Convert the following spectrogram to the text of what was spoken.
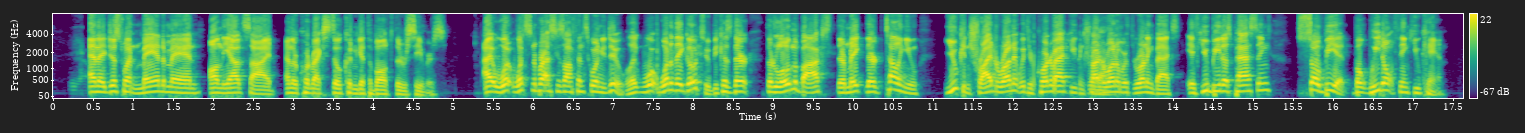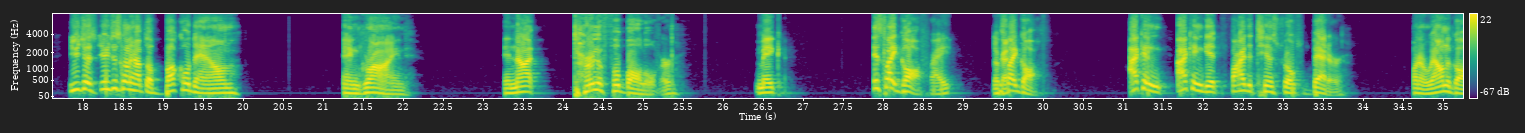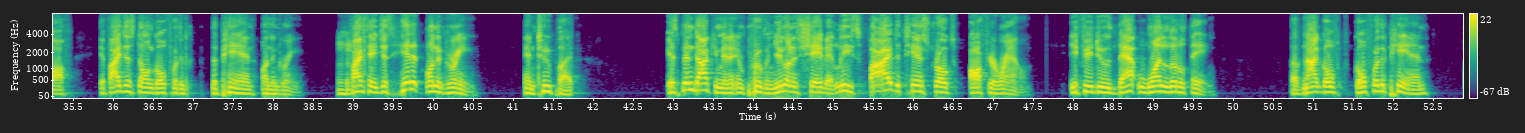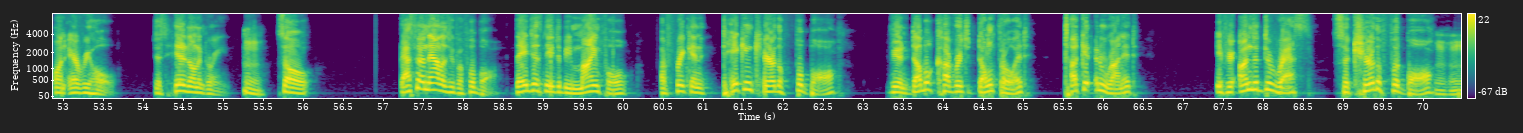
and they just went man to man on the outside and their quarterback still couldn't get the ball to the receivers. I what what's Nebraska's offense going to do? Like what, what do they go to? Because they're they're low in the box. They're make they're telling you you can try to run it with your quarterback. You can try to run it with your running backs. If you beat us passing, so be it. But we don't think you can. you just you're just gonna have to buckle down and grind and not turn the football over make it's like golf right Okay. it's like golf i can i can get five to ten strokes better on a round of golf if i just don't go for the, the pin on the green if Mhm. i say just hit it on the green and two putt it's been documented and proven you're going to shave at least five to ten strokes off your round if you do that one little thing of not go go for the pin on every hole, just hit it on the green. Mm. So that's an analogy for football. They just need to be mindful of freaking taking care of the football. If you're in double coverage, don't throw it. Tuck it and run it. If you're under duress, secure the football Mm-hmm.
